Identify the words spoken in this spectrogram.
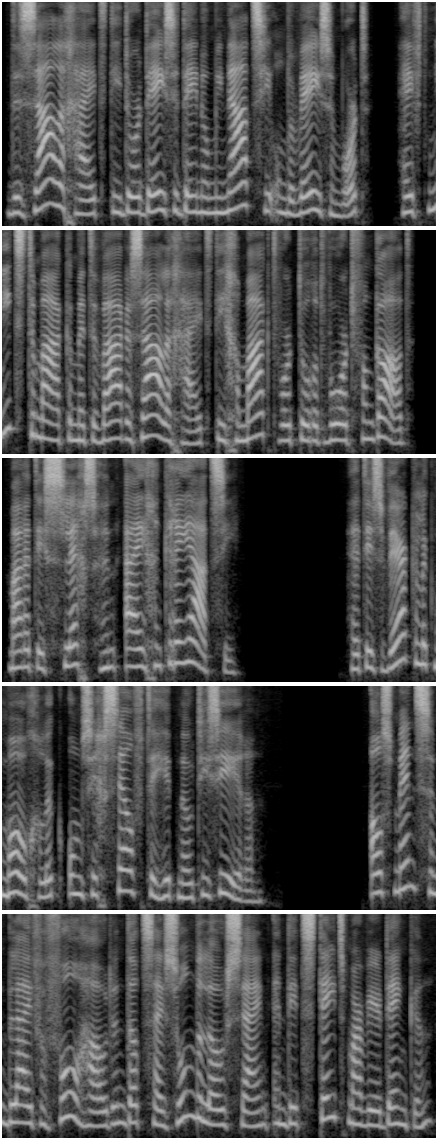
De zaligheid die door deze denominatie onderwezen wordt, heeft niets te maken met de ware zaligheid die gemaakt wordt door het woord van God, maar het is slechts hun eigen creatie. Het is werkelijk mogelijk om zichzelf te hypnotiseren. Als mensen blijven volhouden dat zij zondeloos zijn en dit steeds maar weer denken,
